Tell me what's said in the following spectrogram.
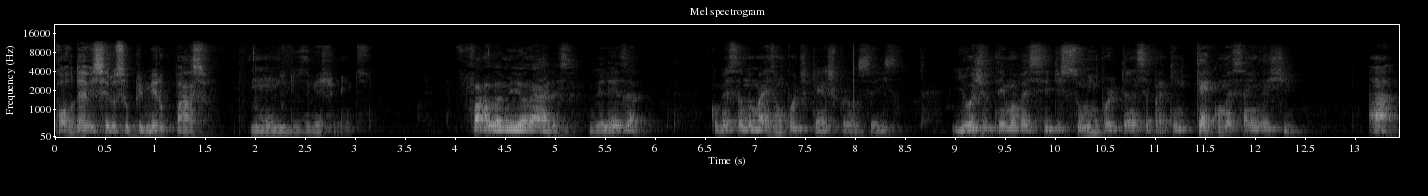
Qual deve ser o seu primeiro passo no mundo dos investimentos? Fala, milionários, beleza? Começando mais um podcast para vocês. E hoje o tema vai ser de suma importância para quem quer começar a investir. Ah,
